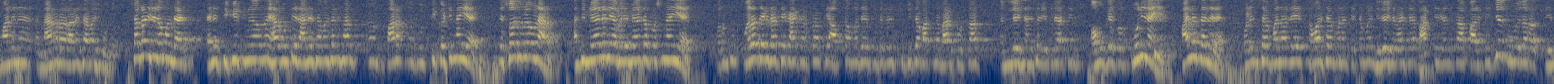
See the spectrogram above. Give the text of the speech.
माननीय नारायणराव राणे साहेबांशी बोलतो. सगळ्यांशी संबंध आहेत त्यांनी तिकीट मिळवणं ह्या गोष्टी राणे साहेबांसाठी फार फार गोष्टी कठीण नाही आहेत. ते सहज मिळवणार. आणि ती मिळालेली आहे म्हणजे मिळायचा प्रश्न नाही आहे. परंतु परत एकदा ते काय करतात की आपसामध्ये कुठेतरी चुकीच्या बातम्या बाहेर सोडतात आणि निलेश आणि इकडे जातील अमुक एक कोणी नाही आहे फायनल झालेलं आहे. फडणवीस साहेब म्हणाले चव्हाण साहेब म्हणाले त्याच्यामुळे निलेश राणे साहेब भारतीय जनता पार्टीचेच उमेदवार असतील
